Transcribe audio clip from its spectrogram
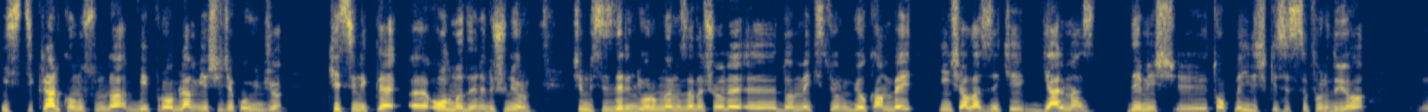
istikrar konusunda bir problem yaşayacak oyuncu kesinlikle e, olmadığını düşünüyorum. Şimdi sizlerin yorumlarınıza da şöyle e, dönmek istiyorum. Gökhan Bey inşallah Zeki gelmez demiş. E, topla ilişkisi sıfır diyor. E,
